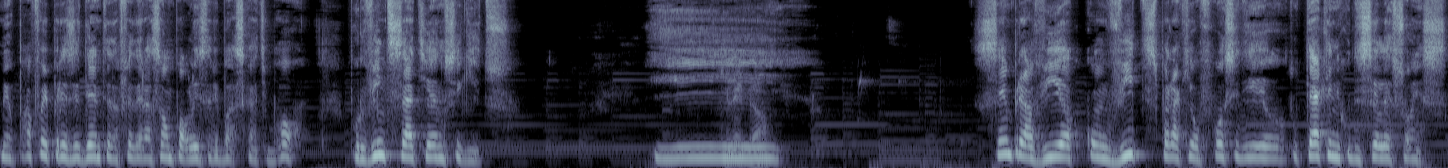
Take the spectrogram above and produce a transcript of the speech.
Meu pai foi presidente da Federação Paulista de Basquetebol por 27 anos seguidos. E Que legal. sempre havia convites para que eu fosse de- o técnico de seleções.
